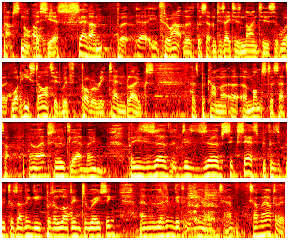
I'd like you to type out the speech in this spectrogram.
Perhaps not this Oh, year, um, but uh, throughout the, the 70s, 80s, and 90s, what he started with probably 10 blokes has become a, a monster setup. Oh, absolutely. I mean, but he deserves deserves success because because I think he put a lot into racing and let him get you know have, come out of it.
